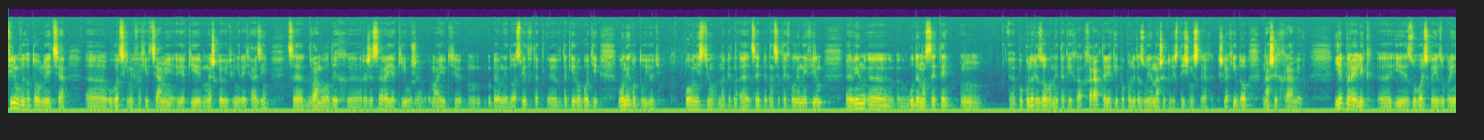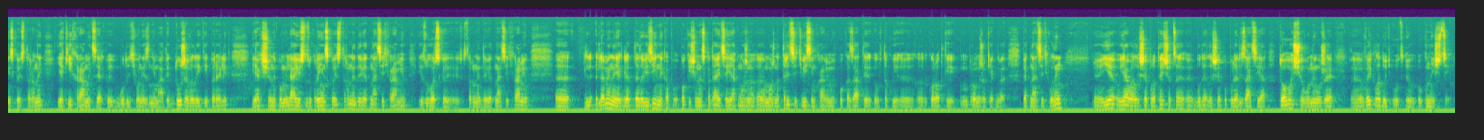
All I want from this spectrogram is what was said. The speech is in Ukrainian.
Фільм виготовлюється е, угорськими фахівцями, які мешкають в Нірятьгазі. Це два молодих е, режисера, які вже мають певний досвід е, в такій роботі. Вони готують. Повністю на 15, е, 15-хвилинний фільм. Він буде носити популяризований такий характер, який популяризує наші туристичні шляхи до наших храмів. Є перелік е, і з угорської, і з української сторони, які храми церкви будуть вони знімати. Дуже великий перелік. Якщо не помиляюсь, з української сторони 19 храмів і з угорської сторони 19 храмів. Е, Для мене, як для телевізійника, поки що не складається, як можна, е, можна 38 храмів показати в такий короткий проміжок, як 15 хвилин. Е, Є уява лише про те, що це е, буде лише популяризація того, що вони вже е, викладуть у, у книжці.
